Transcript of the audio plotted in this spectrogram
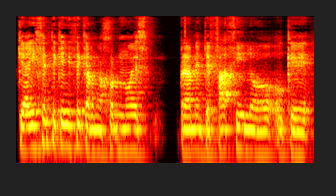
que hay gente que dice que a lo mejor no es realmente fácil o, que,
